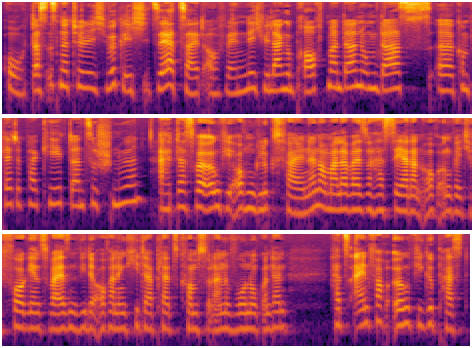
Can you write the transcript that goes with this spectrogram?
Oh, das ist natürlich wirklich sehr zeitaufwendig. Wie lange braucht man dann, um das äh, komplette Paket dann zu schnüren? Ach, das war irgendwie auch ein Glücksfall. Ne? Normalerweise hast du ja dann auch irgendwelche Vorgehensweisen, wie du auch an den Kita-Platz kommst oder eine Wohnung. Und dann hat es einfach irgendwie gepasst.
